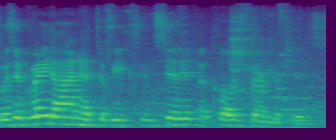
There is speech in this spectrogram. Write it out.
It was a great honor to be considered a close friend of his.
